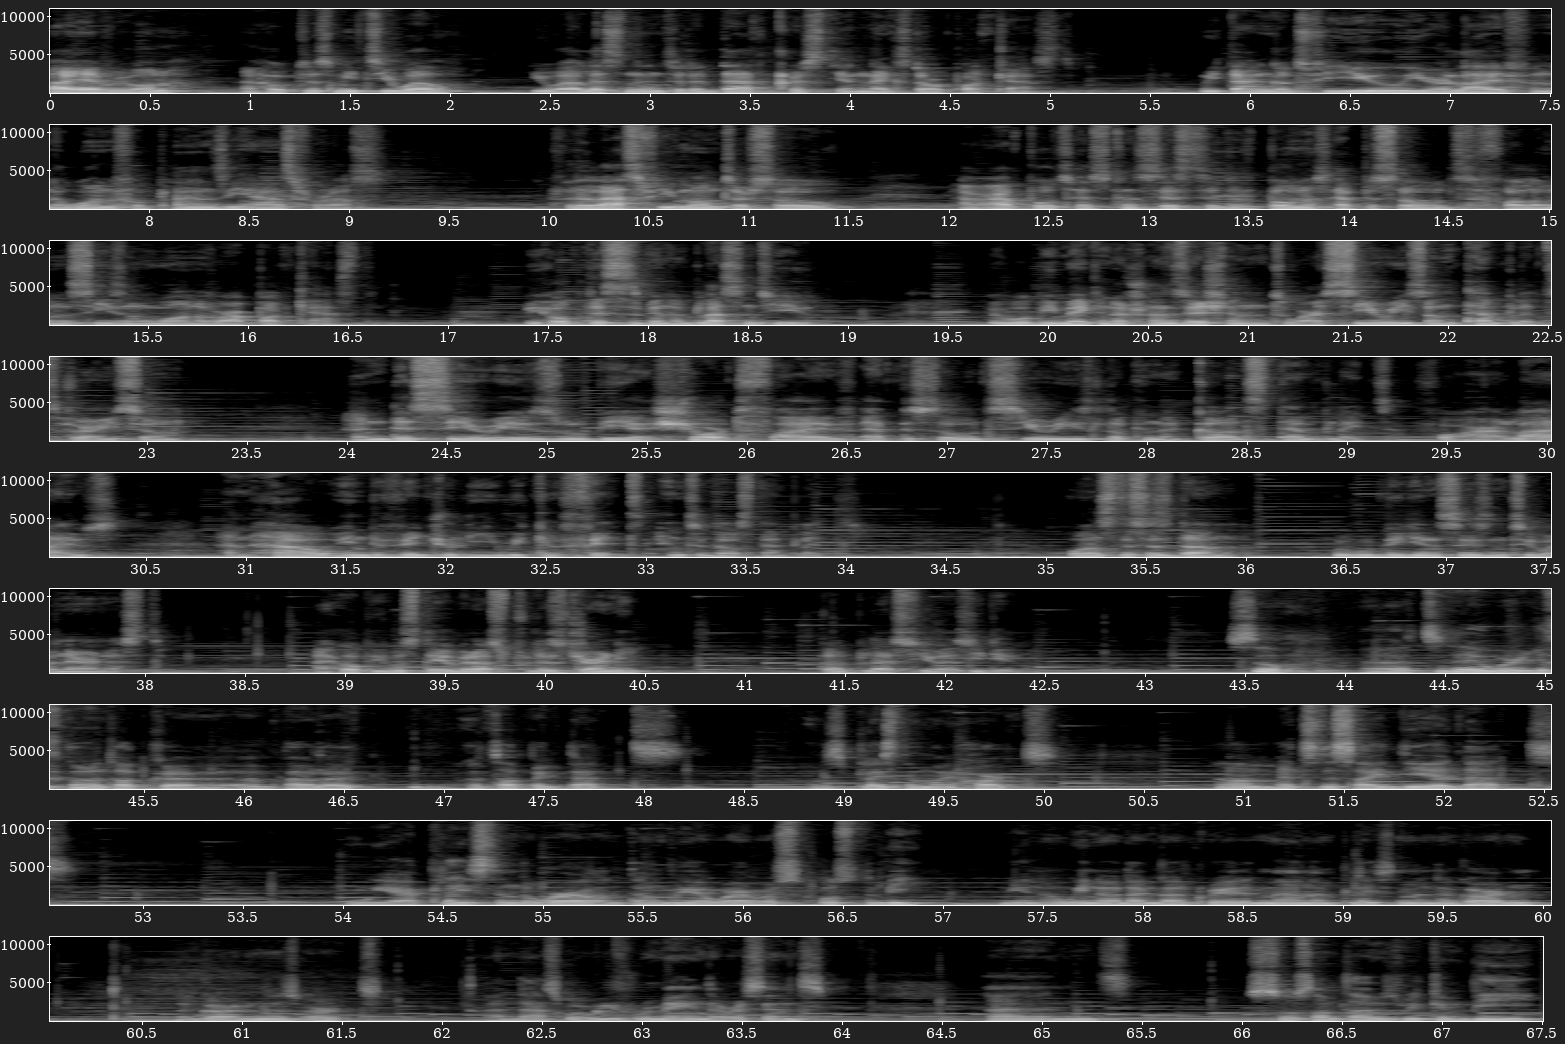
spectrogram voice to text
Hi everyone, I hope this meets you well. You are listening to the That Christian Next Door podcast. We thank God for you, your life, and the wonderful plans He has for us. For the last few months or so, our output has consisted of bonus episodes following season one of our podcast. We hope this has been a blessing to you. We will be making a transition to our series on templates very soon. And this series will be a short five episode series looking at God's template for our lives and how individually we can fit into those templates. Once this is done, we will begin season two in earnest. I hope you will stay with us for this journey. God bless you as you do. So, uh, today we're just going to talk uh, about a, a, topic that was placed in my heart. Um, it's this idea that we are placed in the world and we are where we're supposed to be. You know, we know that God created man and placed him in the garden. The garden is earth, and that's where we've remained ever since. And so sometimes we can be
